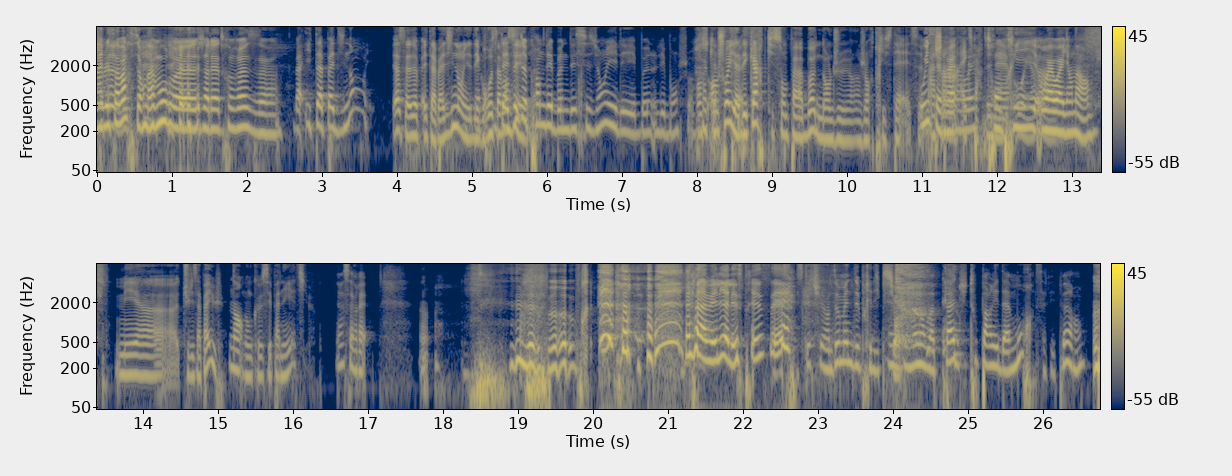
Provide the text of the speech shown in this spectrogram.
je voulais savoir si en amour, euh, j'allais être heureuse. euh. Bah, il t'a pas dit non. Ah, ça- et t'as pas dit non, il y a des grosses il t'a avancées. dit de prendre des bonnes décisions et les, bonnes, les bons choix. En, en choix, il y a des cartes qui sont pas bonnes dans le jeu, hein, genre tristesse, Oui, c'est machin, vrai. Ouais. ex-partenaire, Tromperie. ouais, il ouais, ouais, il y en a. hein. Mais euh, tu les as pas eues, Non. donc euh, c'est pas négatif. Ah, c'est vrai. Le pauvre. La Amélie, elle est stressée. Est-ce que tu as un domaine de prédiction? Moi, on va pas du tout parler d'amour. Ça fait peur. Hein.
